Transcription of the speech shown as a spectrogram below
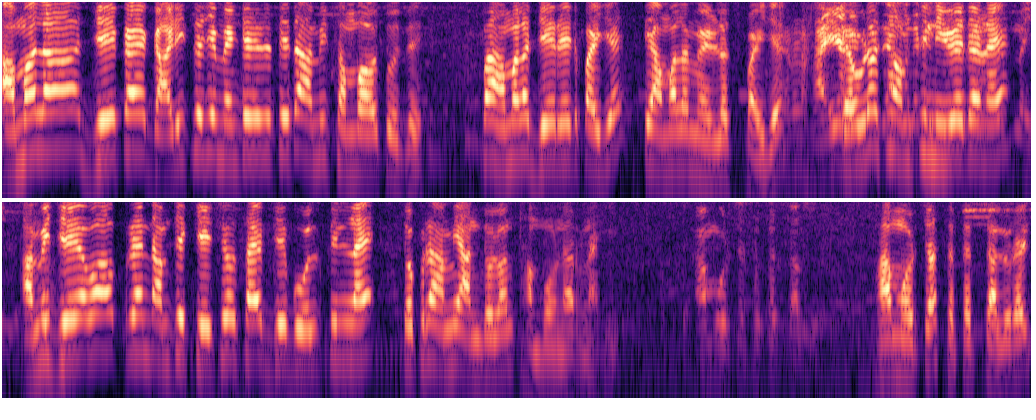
आम्हाला जे काय गाडीचं जे मेंटेनन्स आहे ते तर आम्ही सांभाळतोच आहे. पण आम्हाला जे रेट पाहिजे ते आम्हाला मिळलंच पाहिजे. एवढंच आमचे निवेदन आहे. आम्ही जेव्हापर्यंत आमचे केशव साहेब जे बोलतील नाही तोपर्यंत आम्ही आंदोलन थांबवणार नाही. हा मोर्चा सतत चालू हा मोर्चा सतत चालू राहील.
